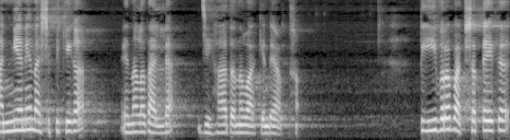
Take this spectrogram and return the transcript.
അന്യനെ നശിപ്പിക്കുക എന്നുള്ളതല്ല ജിഹാദ് എന്ന വാക്കിന്റെ അർത്ഥം. തീവ്രപക്ഷത്തേക്ക്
